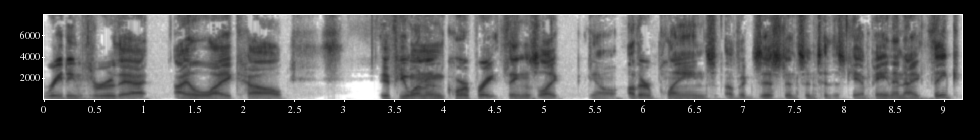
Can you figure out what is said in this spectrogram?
reading through that. I like how if you want to incorporate things like you know other planes of existence into this campaign, and I think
